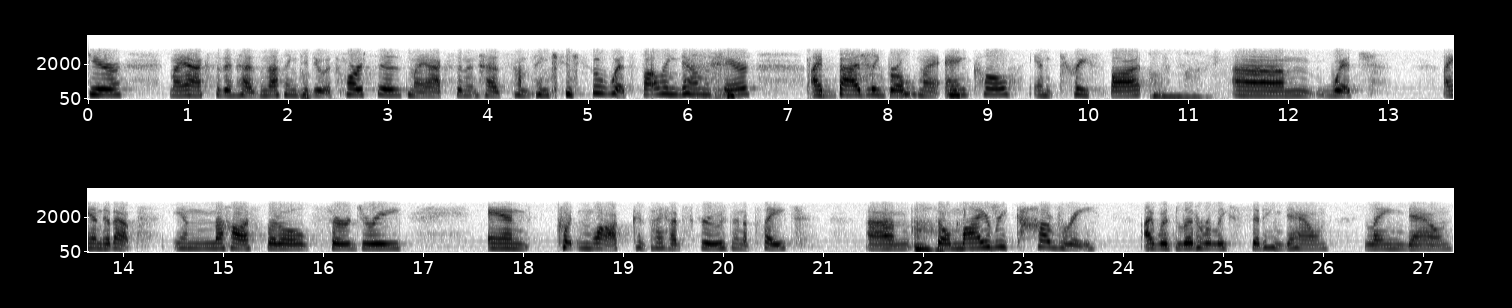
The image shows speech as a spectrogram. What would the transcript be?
year. My accident has nothing to do with horses. My accident has something to do with falling down the stairs. I badly broke my ankle in three spots, Oh um, which I ended up in the hospital, surgery, and couldn't walk because I have screws and a plate. Um, Oh, so my recovery, I was literally sitting down, laying down,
